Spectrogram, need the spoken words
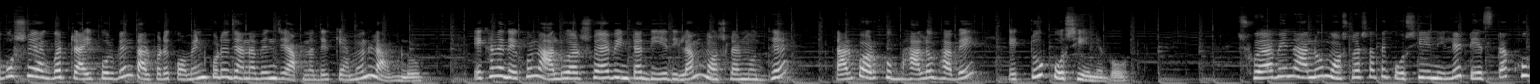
অবশ্যই একবার ট্রাই করবেন, তারপরে কমেন্ট করে জানাবেন যে আপনাদের কেমন লাগল। এখানে দেখুন আলু আর সয়াবিনটা দিয়ে দিলাম মশলার মধ্যে, তারপর খুব ভালোভাবে একটু কষিয়ে নেব। সয়াবিন, আলু মশলার সাথে কষিয়ে নিলে টেস্টটা খুব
